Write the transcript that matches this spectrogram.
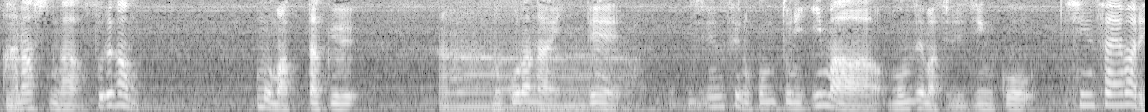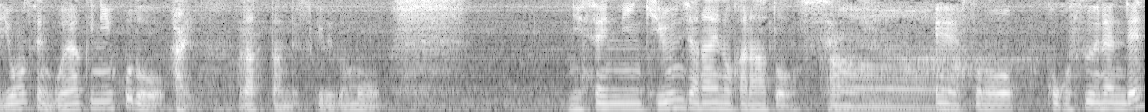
話が、それがもう全く残らないんで純粋に本当に今門前町で人口震災まで4500人ほどだったんですけれども、はい、2000人切るんじゃないのかなと、えー、そのここ数年で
